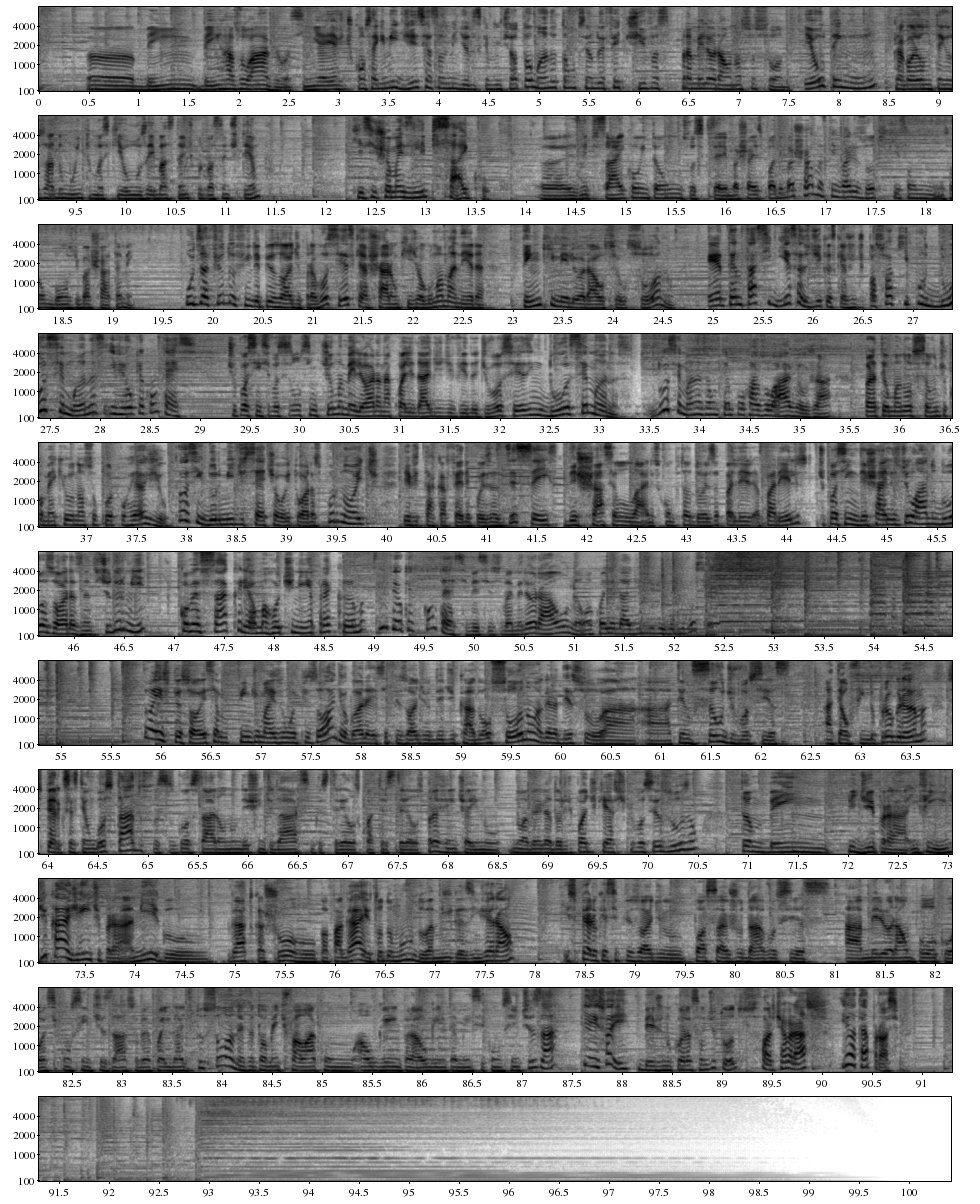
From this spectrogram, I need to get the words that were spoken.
Uh, bem, bem razoável, assim, e aí a gente consegue medir se essas medidas que a gente está tomando estão sendo efetivas para melhorar o nosso sono. Eu tenho um, que agora eu não tenho usado muito, mas que eu usei bastante por bastante tempo, que se chama Sleep Cycle. Uh, Sleep Cycle, então se vocês quiserem baixar, eles podem baixar, mas tem vários outros que são, são bons de baixar também. O desafio do fim do episódio para vocês que acharam que de alguma maneira tem que melhorar o seu sono é tentar seguir essas dicas que a gente passou aqui por duas semanas e ver o que acontece. Tipo assim, se vocês vão sentir uma melhora na qualidade de vida de vocês em duas semanas. Duas semanas é um tempo razoável já para ter uma noção de como é que o nosso corpo reagiu. Então, assim, dormir de 7 a 8 horas por noite, evitar café depois das 16, deixar celulares, computadores, aparelhos, tipo assim, deixar eles de lado duas horas antes de dormir, começar a criar uma rotininha pré-cama e ver o que, que acontece, ver se isso vai melhorar ou não a qualidade de vida de vocês. Então é isso, pessoal. Esse é o fim de mais um episódio. Agora, esse episódio dedicado ao sono. Agradeço a, a atenção de vocês até o fim do programa. Espero que vocês tenham gostado. Se vocês gostaram, não deixem de dar 5 estrelas, 4 estrelas pra gente aí no, no agregador de podcast que vocês usam. Também pedir para, enfim, indicar a gente para amigo, gato, cachorro, papagaio, todo mundo, amigas em geral. Espero que esse episódio possa ajudar vocês a melhorar um pouco, a se conscientizar sobre a qualidade do sono, eventualmente falar com alguém para alguém também se conscientizar. E é isso aí. Beijo no coração de todos, forte abraço e até a próxima.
